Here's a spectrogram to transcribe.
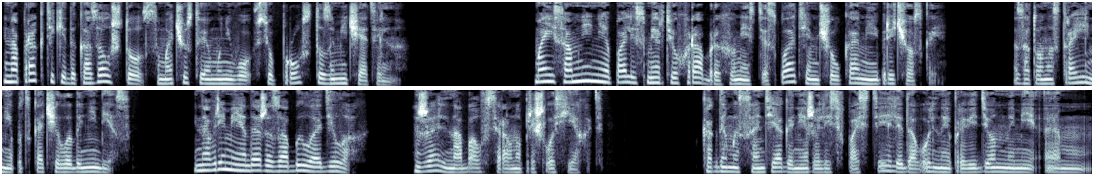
и на практике доказал, что самочувствием у него все просто замечательно. Мои сомнения пали смертью храбрых вместе с платьем, чулками и прической. Зато настроение подскочило до небес. И на время я даже забыла о делах. Жаль, на бал все равно пришлось ехать. Когда мы с Сантьяго нежились в постели, довольные проведенными эм,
